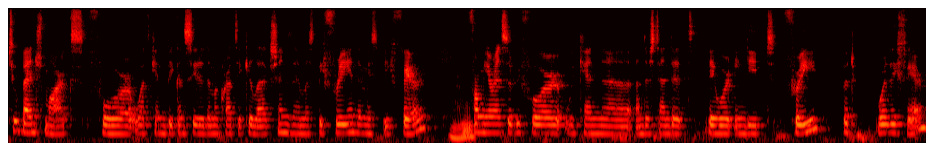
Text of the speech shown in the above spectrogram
two benchmarks for what can be considered democratic elections. They must be free and they must be fair. Mm-hmm. From your answer before, we can uh, understand that they were indeed free, but were they fair?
